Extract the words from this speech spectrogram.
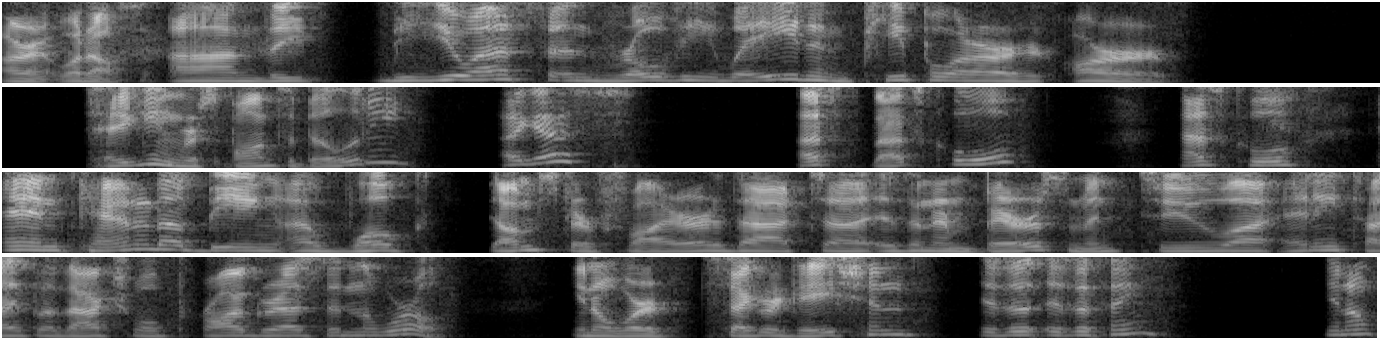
All right, what else? Um the the US and Roe v. Wade and people are are taking responsibility, I guess. That's that's cool. That's cool. And Canada being a woke dumpster fire that uh, is an embarrassment to uh, any type of actual progress in the world. You know, where segregation is a is a thing. You know,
